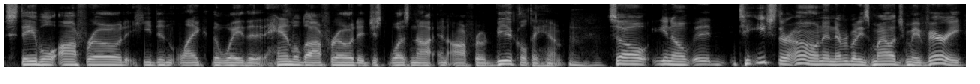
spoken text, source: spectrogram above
stable off road. He didn't like the way that it handled off road. It just was not an off road vehicle to him. So, you know, it, to each their own, and everybody's mileage may vary.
